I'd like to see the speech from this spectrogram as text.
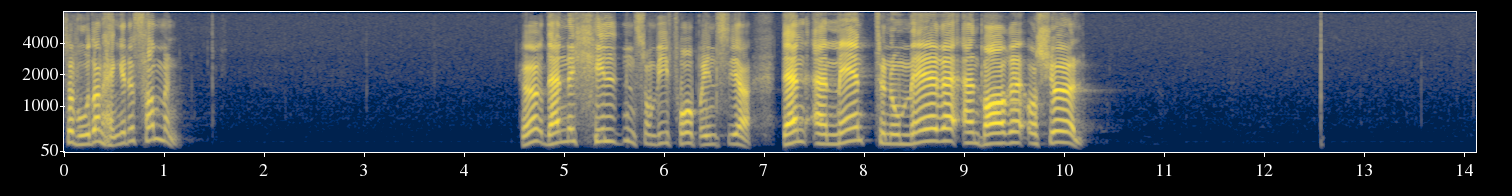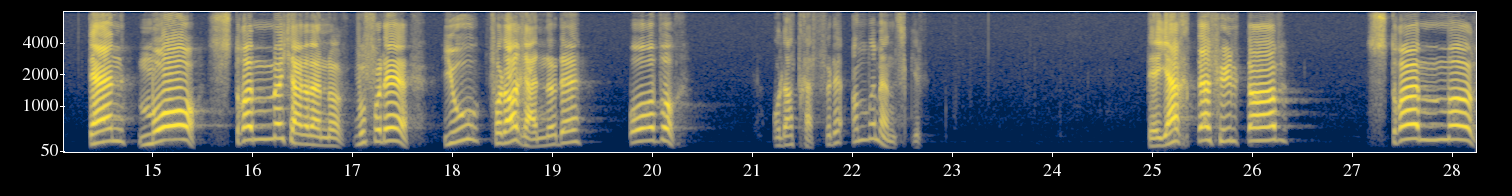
Så hvordan henger det sammen? Hør, Denne kilden som vi får på innsida, den er ment til noe mer enn bare oss sjøl. Den må strømme, kjære venner. Hvorfor det? Jo, for da renner det over. Og da treffer det andre mennesker. Det hjertet er fylt av, strømmer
